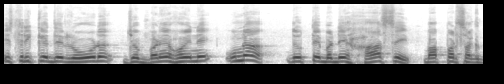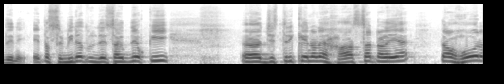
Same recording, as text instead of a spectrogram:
ਇਸ ਤਰੀਕੇ ਦੇ ਰੋਡ ਜੋ ਬਣੇ ਹੋਏ ਨੇ, ਉਹਨਾਂ ਦੇ ਉੱਤੇ ਵੱਡੇ ਹਾਦਸੇ ਵਾਪਰ ਸਕਦੇ ਨੇ। ਇਹ ਤਸਵੀਰਾਂ ਤੁਸੀਂ ਦੇਖ ਸਕਦੇ ਹੋ ਕਿ ਜਿਸ ਤਰੀਕੇ ਨਾਲ ਇਹ ਹਾਦਸਾ ਟਲਿਆ ਤਾਂ ਹੋਰ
